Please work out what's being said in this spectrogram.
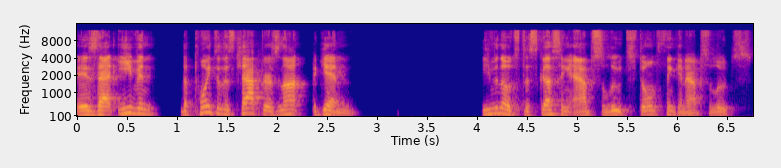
is that even the point of this chapter is not, again, even though it's discussing absolutes, don't think in absolutes.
